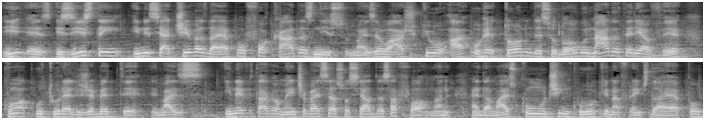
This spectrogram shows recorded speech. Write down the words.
E ex existem iniciativas da Apple focadas nisso, mas eu acho que o, a, o retorno desse logo nada teria a ver com a cultura LGBT. Mas inevitavelmente vai ser associado dessa forma, né? Ainda mais com o Tim Cook na frente da Apple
